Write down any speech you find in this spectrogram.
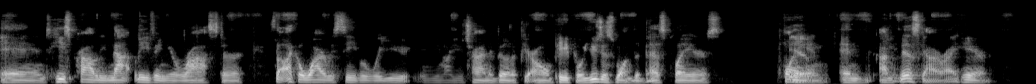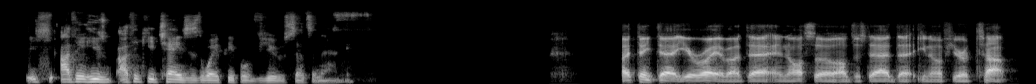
and he's probably not leaving your roster. It's not like a wide receiver where you you know you're trying to build up your own people. You just want the best players playing. And I mean, this guy right here, he, I think he's I think he changes the way people view Cincinnati. I think that you're right about that. And also, I'll just add that, you know, if you're a top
